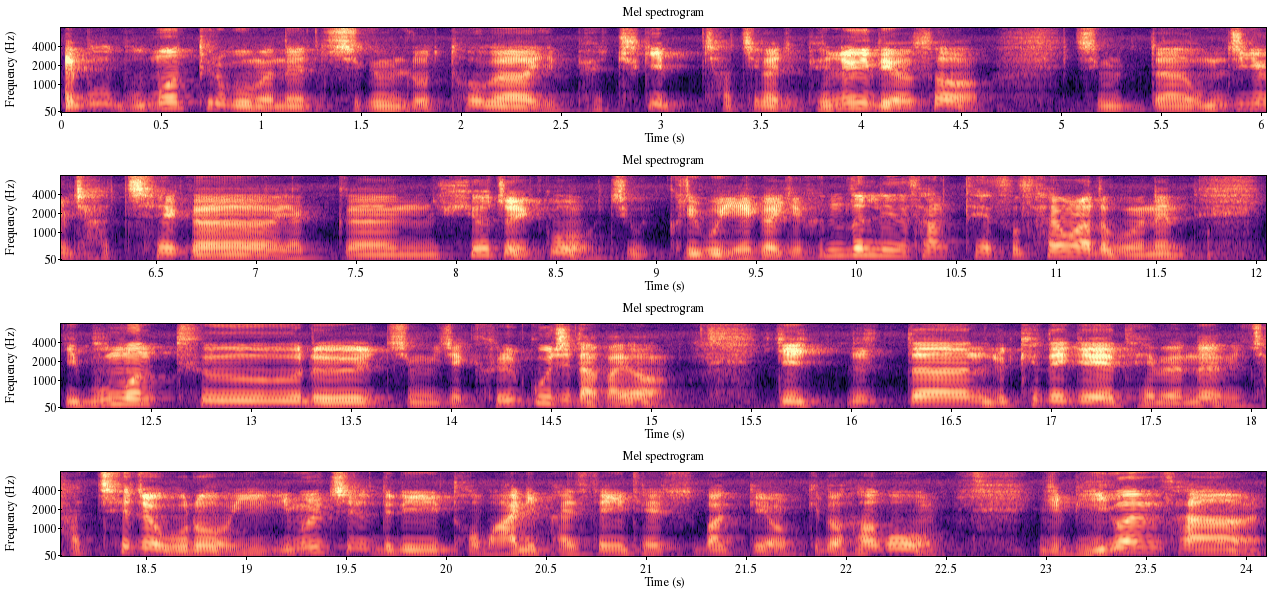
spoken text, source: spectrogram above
내부 무먼트를 보면은 지금 로터가 이 배- 축이 자체가 이제 변형이 되어서 지금 일단 움직임 자체가 약간 휘어져 있고 지금 그리고 얘가 이제 흔들리는 상태에서 사용을 하다 보면은 이 무먼트를 지금 이제 긁고 지나가요. 이게 일단 이렇게 되게 되면은 자체적으로 이 이물질들이 더 많이 발생이 될 수밖에 없기도 하고 이제 미관상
